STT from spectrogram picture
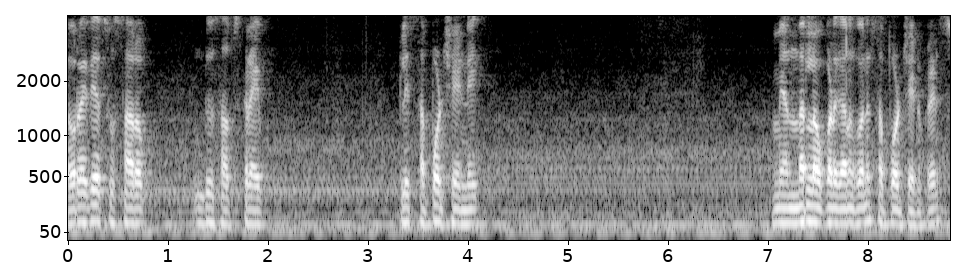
ఎవరైతే చూస్తారో డూ సబ్స్క్రైబ్ ప్లీజ్ సపోర్ట్ చేయండి. మీ అందరిలో ఒకటి కనుక్కొని సపోర్ట్ చేయండి friends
